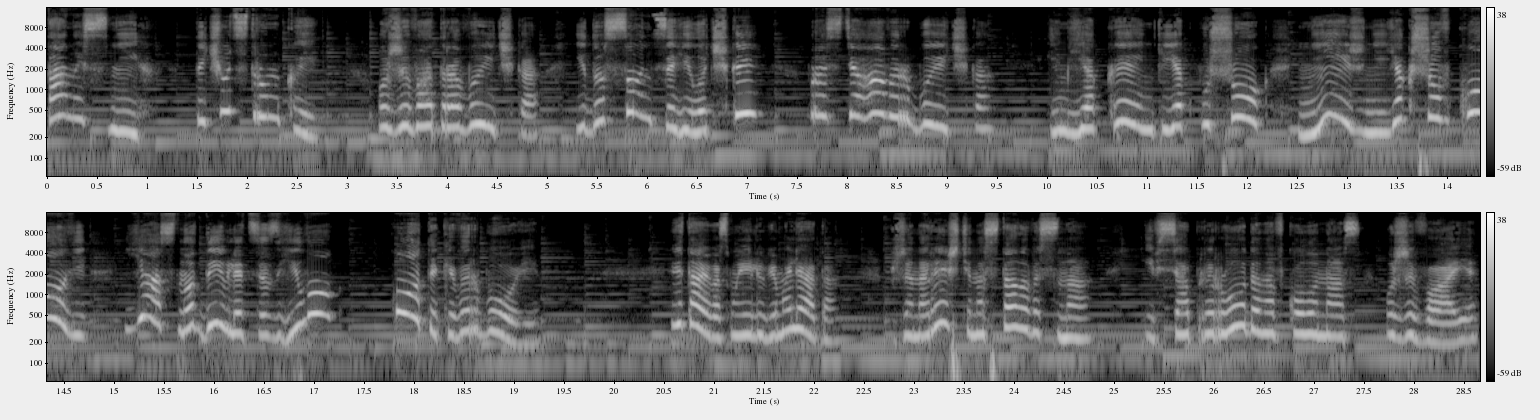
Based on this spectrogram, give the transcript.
Тане сніг, течуть струмки, ожива травичка, і до сонця гілочки простяга вербичка. І м'якенькі, як пушок, ніжні, як шовкові, ясно дивляться з гілок котики вербові. Вітаю вас, мої любі малята! Вже нарешті настала весна, і вся природа навколо нас оживає.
